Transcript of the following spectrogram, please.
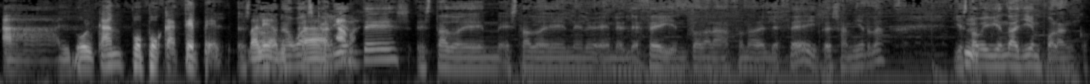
a- al volcán Popocatépetl, estado ¿vale? A en buscar aguas agua. calientes, he estado en, he estado en, el, en el DC y en toda la zona del DC y toda esa mierda. Y he estado Mm. viviendo allí en Polanco.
